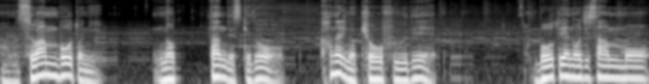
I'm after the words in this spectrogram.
あのスワンボートに乗ったんですけどかなりの強風でボート屋のおじさんも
